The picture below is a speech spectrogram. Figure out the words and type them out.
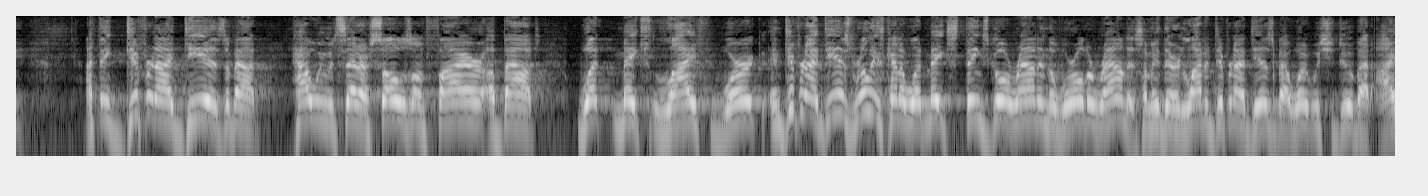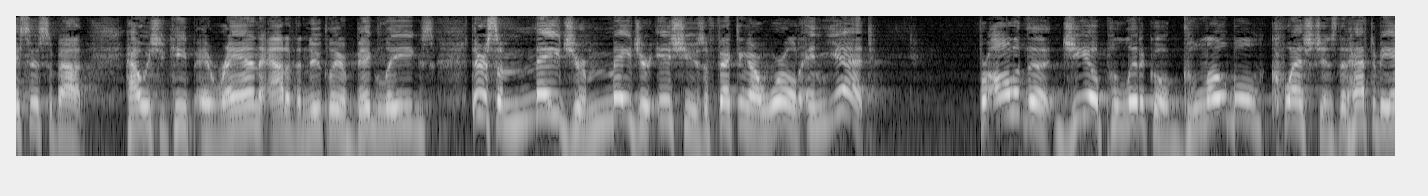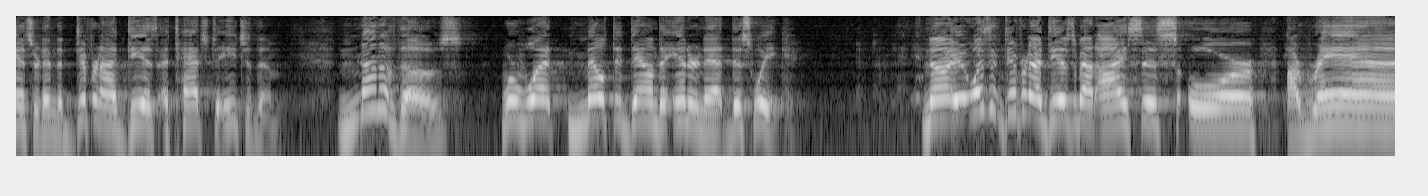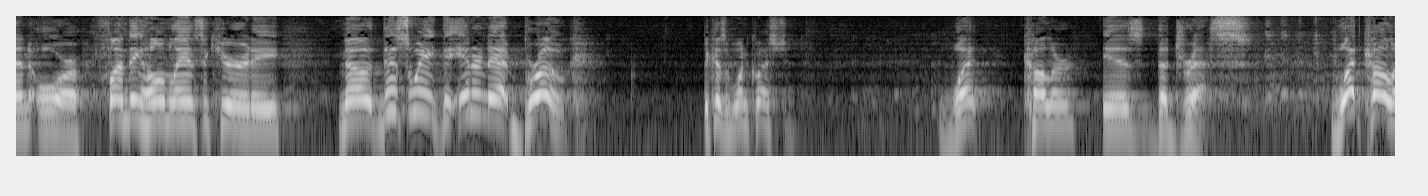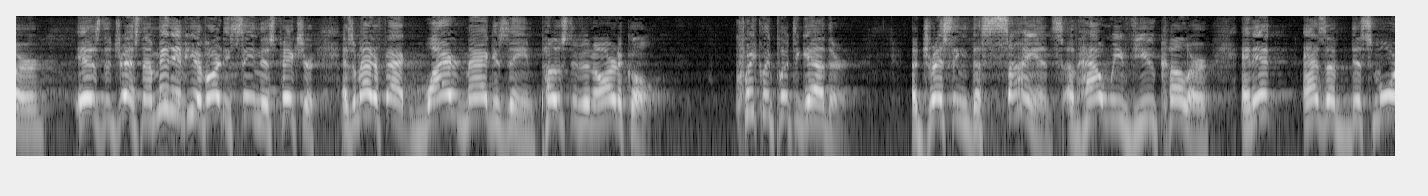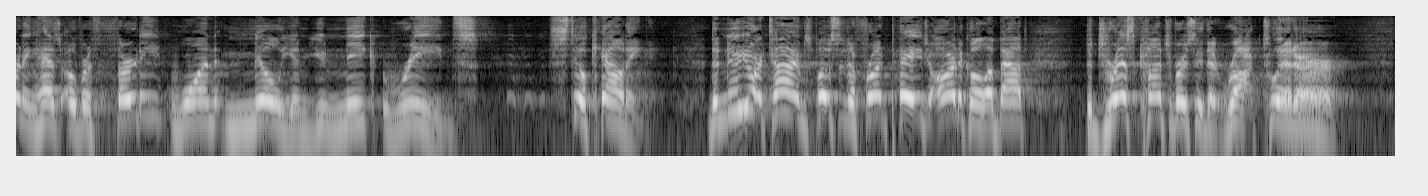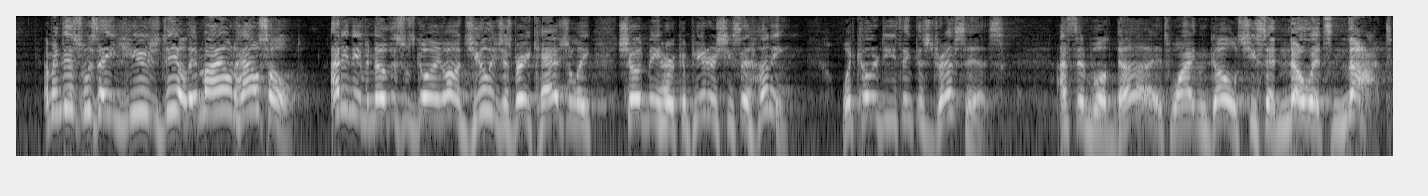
I think different ideas about how we would set our souls on fire, about what makes life work, and different ideas really is kind of what makes things go around in the world around us. I mean, there are a lot of different ideas about what we should do about ISIS, about how we should keep Iran out of the nuclear big leagues. There are some major, major issues affecting our world, and yet, for all of the geopolitical, global questions that have to be answered and the different ideas attached to each of them, none of those were what melted down the internet this week. No, it wasn't different ideas about ISIS or Iran or funding homeland security. No, this week the internet broke because of one question What color is the dress? What color is the dress? Now, many of you have already seen this picture. As a matter of fact, Wired Magazine posted an article, quickly put together, addressing the science of how we view color. And it, as of this morning, has over 31 million unique reads. Still counting. The New York Times posted a front page article about the dress controversy that rocked Twitter. I mean, this was a huge deal in my own household. I didn't even know this was going on. Julie just very casually showed me her computer. She said, Honey, what color do you think this dress is? I said, Well, duh, it's white and gold. She said, No, it's not.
